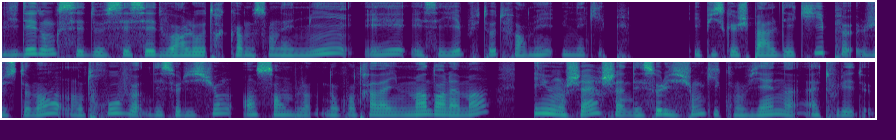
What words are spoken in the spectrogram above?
L'idée donc c'est de cesser de voir l'autre comme son ennemi et essayer plutôt de former une équipe. Et puisque je parle d'équipe, justement, on trouve des solutions ensemble. Donc on travaille main dans la main et on cherche des solutions qui conviennent à tous les deux.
